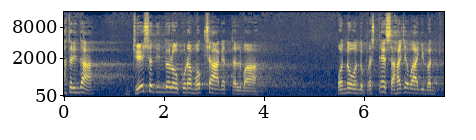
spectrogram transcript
ಆದ್ದರಿಂದ ದ್ವೇಷದಿಂದಲೂ ಕೂಡ ಮೋಕ್ಷ ಆಗತ್ತಲ್ವಾ? ಅನ್ನೋ ಒಂದು ಪ್ರಶ್ನೆ ಸಹಜವಾಗಿ ಬಂತು.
